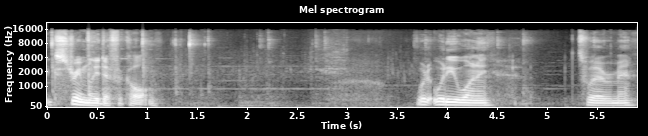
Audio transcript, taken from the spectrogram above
extremely difficult. What, what are you wanting? It's whatever, man.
